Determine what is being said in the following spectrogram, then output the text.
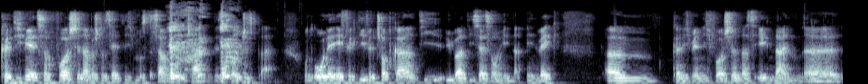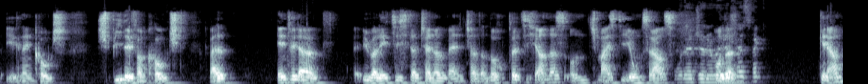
Könnte ich mir jetzt noch vorstellen, aber schlussendlich muss das auch die Entscheidung des Coaches bleiben. Und ohne effektive Jobgarantie über die Saison hin, hinweg ähm, kann ich mir nicht vorstellen, dass irgendein, äh, irgendein Coach Spiele vercoacht, weil entweder überlegt sich der General Manager dann doch plötzlich anders und schmeißt die Jungs raus. Oder General Manager Oder- ist weg. Genau,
